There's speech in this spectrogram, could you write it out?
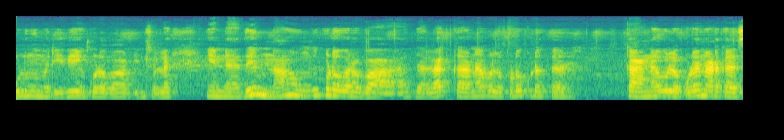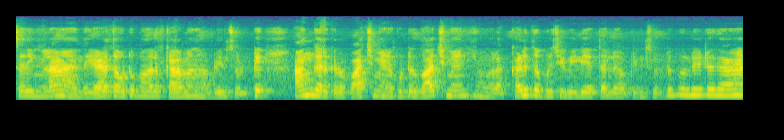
ஒழுங்கு மரியாதை என் கூட வா அப்படின்னு சொல்ல. என்னது? நான் உங்கள் கூட வரவா? அதெல்லாம் கனவுல கூட கூட கனவுல கூட நடக்காது. சரிங்களா? இந்த இடத்த விட்டு முதல்ல கிளம்புங்க அப்படின்னு சொல்லிட்டு அங்கே இருக்கிற வாட்ச்மேனை கூப்பிட்டு வாட்ச்மேன் இவங்களை கழுத்தை பிடிச்சி வெளியே தள்ளு அப்படின்னு சொல்லிட்டு சொல்லிட்டு இருக்காங்க.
